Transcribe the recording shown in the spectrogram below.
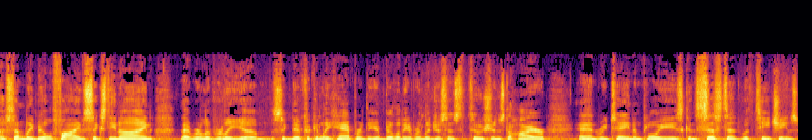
Assembly Bill 569 that really really um, significantly hampered the ability of religious institutions to hire and retain employees consistent with teachings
